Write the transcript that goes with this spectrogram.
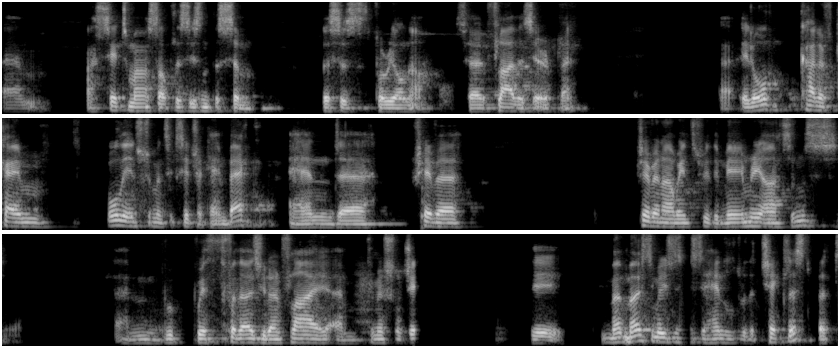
Um, I said to myself, "This isn't the sim. This is for real now." So fly this airplane. Uh, it all kind of came, all the instruments, etc., came back, and uh, Trevor Trevor and I went through the memory items. Um, with for those who don't fly um, commercial jet, the most emergencies are handled with a checklist, but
